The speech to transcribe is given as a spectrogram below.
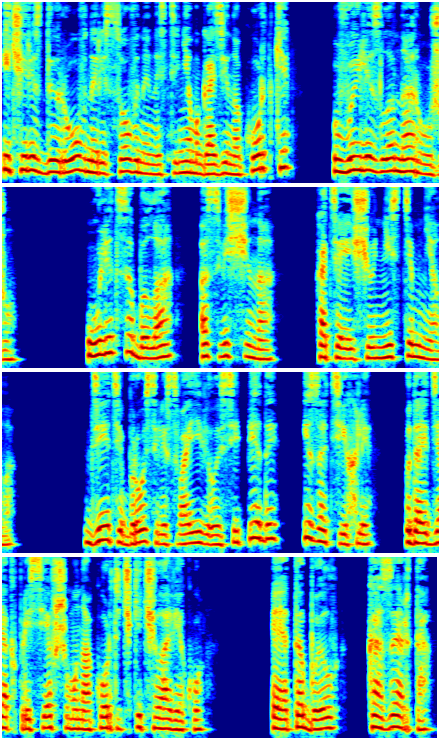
и через дыру в нарисованной на стене магазина куртки вылезла наружу. Улица была освещена, хотя еще не стемнело. Дети бросили свои велосипеды и затихли, подойдя к присевшему на корточке человеку. Это был Казерта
